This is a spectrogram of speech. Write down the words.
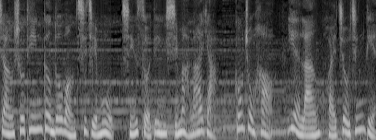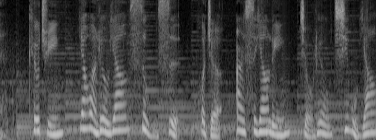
想收听更多往期节目，请锁定喜马拉雅公众号“夜阑怀旧经典 ”，Q 群幺万六幺四五四或者二四幺零九六七五幺。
